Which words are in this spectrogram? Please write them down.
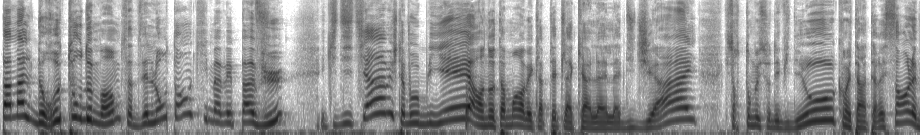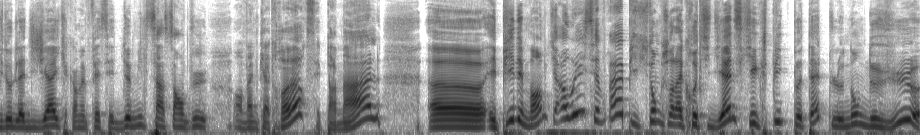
pas mal de retours de membres, ça faisait longtemps qu'ils m'avaient pas vu et qui se disent tiens mais je t'avais oublié, notamment avec la peut-être la, la, DJI, qui sont retombés sur des vidéos qui ont été intéressants, la vidéo de la DJI qui a quand même fait ses 2500 vues en 24 heures, c'est pas mal, euh, et puis des membres qui ah oui c'est vrai, puis qui tombent sur la quotidienne, ce qui explique peut-être le nombre de vues euh,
